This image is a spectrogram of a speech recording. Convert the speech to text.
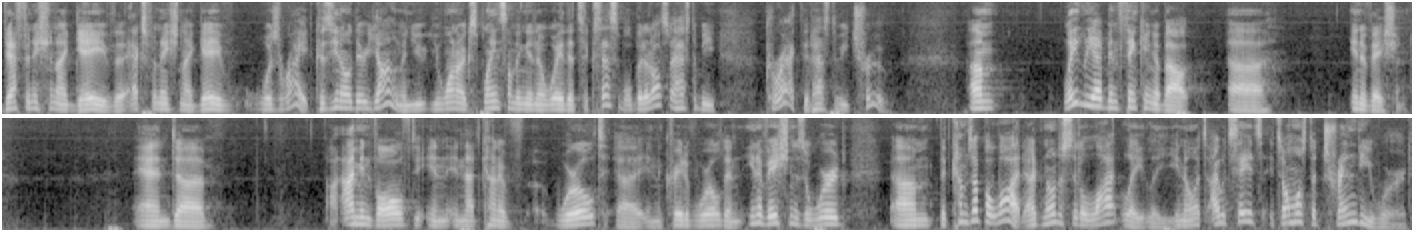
definition I gave, the explanation I gave was right. Because, you know, they're young and you, you want to explain something in a way that's accessible, but it also has to be correct. It has to be true. Um, lately, I've been thinking about uh, innovation. And uh, I'm involved in, in that kind of world, uh, in the creative world, and innovation is a word um, that comes up a lot. I've noticed it a lot lately. You know, I would say it's, it's almost a trendy word.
